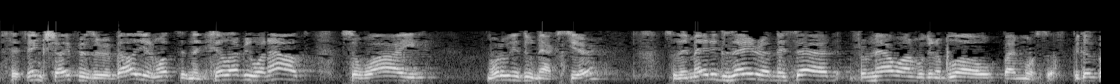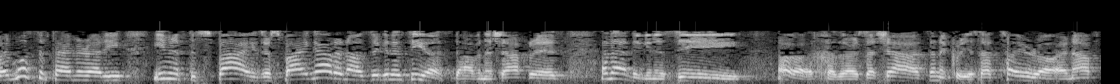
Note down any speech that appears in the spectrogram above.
if they think Shofar is a rebellion, what's and they kill everyone out, so why, what are we going to do next year? So they made a and they said, from now on we're going to blow by Musaf. Because by Musaf time already, even if the spies are spying out on us, they're going to see us, Davin Shachris, and then they're going to see oh, Chazar Sashat, and a Kriyas HaTorah, and Af.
